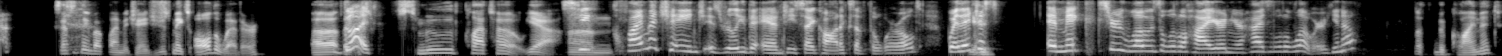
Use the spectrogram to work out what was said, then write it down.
'cause that's the thing about climate change. It just makes all the weather uh, Good. smooth plateau. Yeah. See, um, climate change is really the antipsychotics of the world, where they just it makes your lows a little higher and your highs a little lower. You know, look, the climate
